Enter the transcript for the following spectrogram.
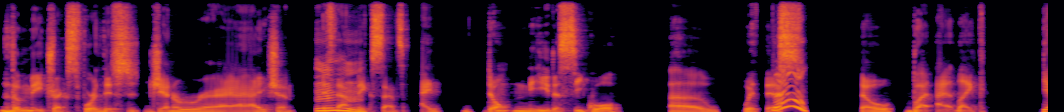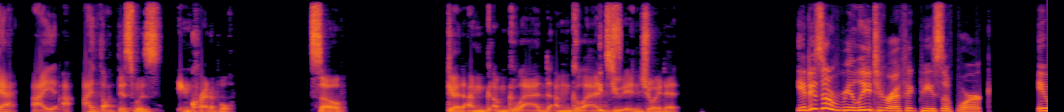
the matrix for this generation if that Mhm. makes sense. I don't need a sequel uh with this No. no but I, like yeah i I- thought this was incredible so good i'm i'm glad i'm glad It's- you enjoyed it it is a really terrific piece of work. It,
